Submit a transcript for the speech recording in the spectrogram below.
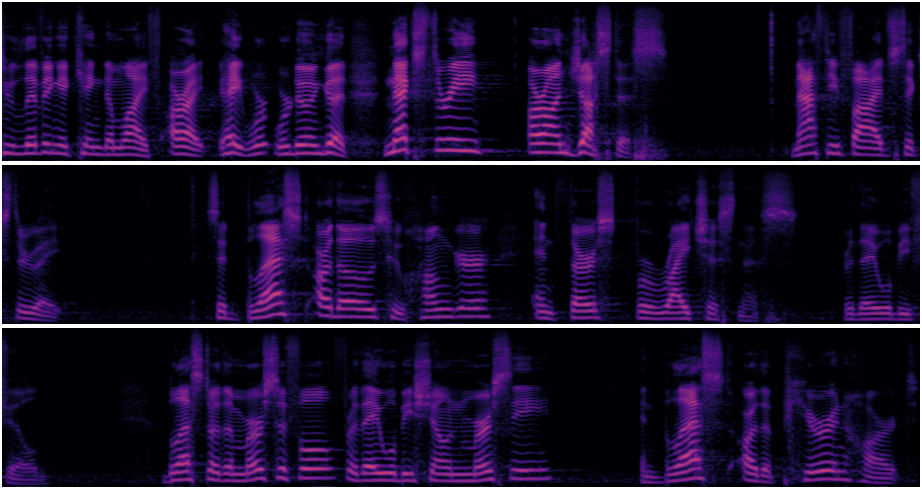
to living a kingdom life. All right, hey, we're, we're doing good. Next three are on justice. Matthew 5, 6 through 8. He said, Blessed are those who hunger and thirst for righteousness, for they will be filled. Blessed are the merciful, for they will be shown mercy. And blessed are the pure in heart,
